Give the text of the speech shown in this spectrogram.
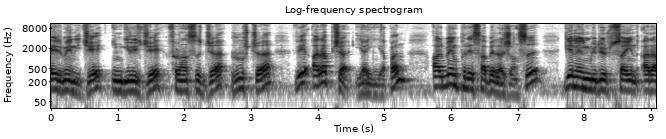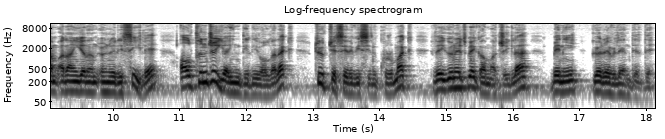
Ermenice, İngilizce, Fransızca, Rusça ve Arapça yayın yapan Armen Press Haber Ajansı Genel Müdür Sayın Aram Aranyan'ın önerisiyle 6. yayın dili olarak Türkçe servisini kurmak ve yönetmek amacıyla beni görevlendirdi.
